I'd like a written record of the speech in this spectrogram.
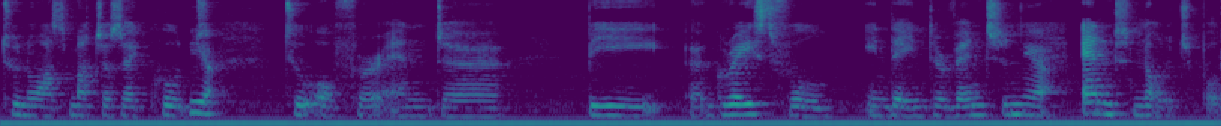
to know as much as i could Yeah. to offer and uh, be uh, graceful in the intervention Yeah. and knowledgeable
